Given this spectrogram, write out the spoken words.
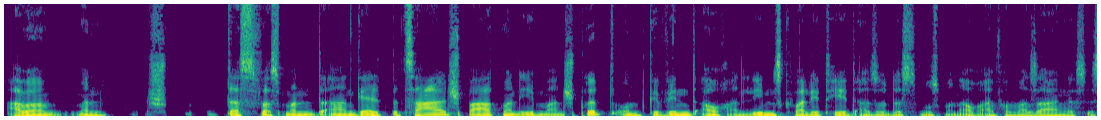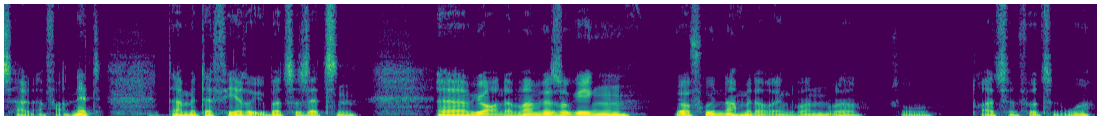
Aber man das, was man da an Geld bezahlt, spart man eben an Sprit und gewinnt auch an Lebensqualität. Also das muss man auch einfach mal sagen. Das ist halt einfach nett, da mit der Fähre überzusetzen. Äh, ja, und dann waren wir so gegen ja, frühen Nachmittag irgendwann oder so 13, 14 Uhr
